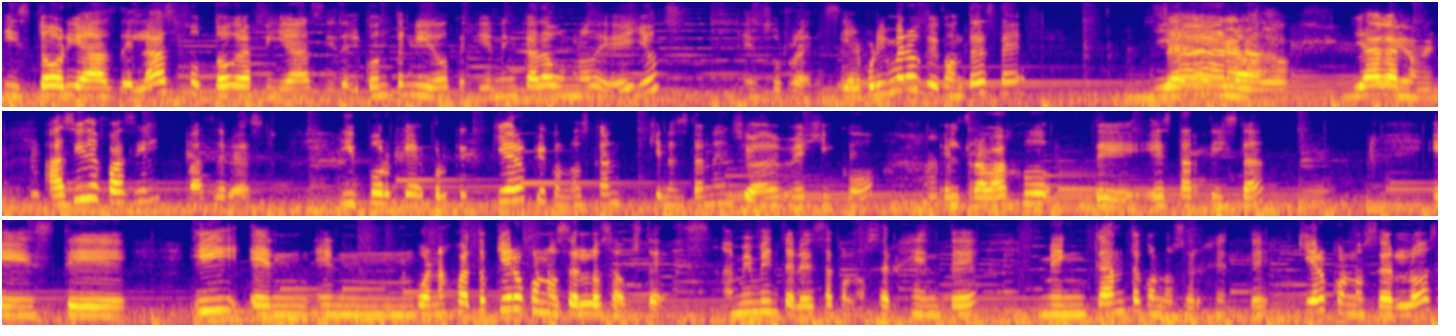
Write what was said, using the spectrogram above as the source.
historias, de las fotografías y del contenido que tienen cada uno de ellos en sus redes. Y el primero que conteste ya ganó. Ya ganó. Así de fácil va a ser esto. ¿Y por qué? Porque quiero que conozcan quienes están en Ciudad de México el trabajo de esta artista. Este, y en, en Guanajuato quiero conocerlos a ustedes. A mí me interesa conocer gente, me encanta conocer gente, quiero conocerlos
